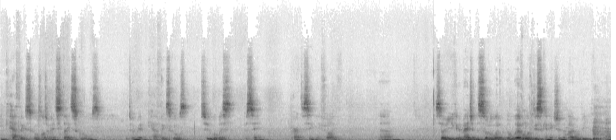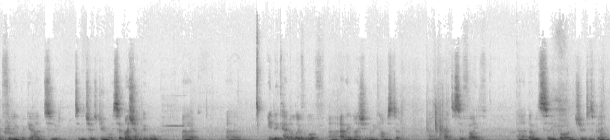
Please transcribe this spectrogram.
in Catholic schools. Not talking about state schools, about Catholic schools, two or less percent practicing their faith. Um, so you can imagine the sort of le- the level of disconnection that they would be uh, feeling in regard to, to the church generally. So most young people uh, uh, indicate a level of uh, alienation when it comes to uh, the practice of faith. Uh, they would see God and the church as being,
